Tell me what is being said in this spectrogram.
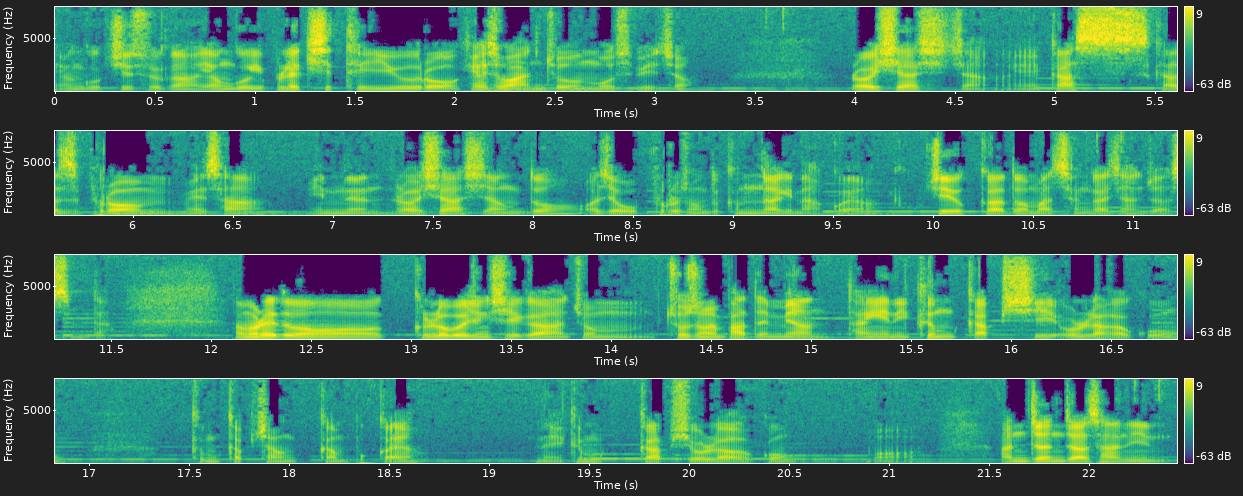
영국 지수가 영국이 블랙시트 이후로 계속 안 좋은 모습이죠. 러시아 시장, 예, 가스, 가즈프롬 회사 있는 러시아 시장도 어제 5% 정도 급락이 났고요. 국제유가도 마찬가지 안 좋았습니다. 아무래도 글로벌 증시가 좀 조정을 받으면 당연히 금값이 올라가고 금값 잠깐 볼까요? 네, 금값이 올라가고 뭐 안전자산인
